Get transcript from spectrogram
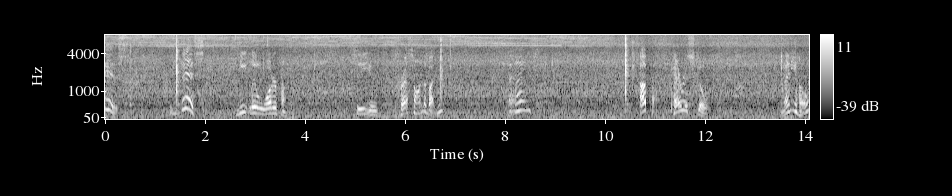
is this neat little water pump? See, you press on the button and up periscope. Anyhow,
